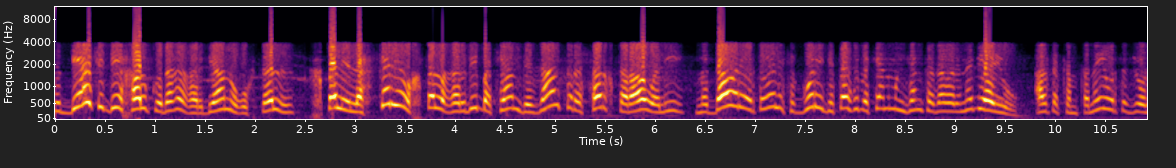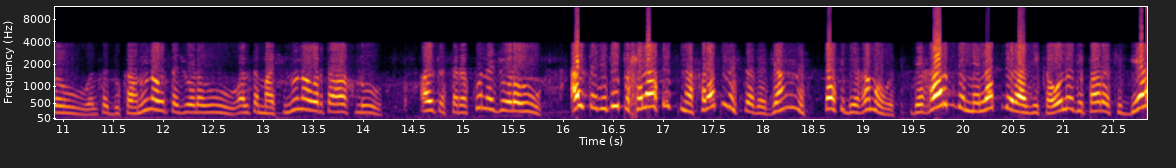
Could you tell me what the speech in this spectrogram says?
نو بیا چې دې خلکو دغه غربیانو غوښتل خپل لښکرې او خپل غربي بچیان د ځان سره شرق ته راولي نو دا ور ورته ویل چې ګوري د تاسو بچیان موږ جنګ ته دا ور نه بیایو هلته کمپنۍ ورته جوړوو هلته دکانونه ورته جوړوو هلته ماشینونه ورته اخلو هلته سرکونه جوړوو هلته د دوی په خلاف هېڅ نفرت نشته د جنګ نشته تاسو بې غمه اوس د غرب د ملت د راضي کولو لپاره چې بیا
